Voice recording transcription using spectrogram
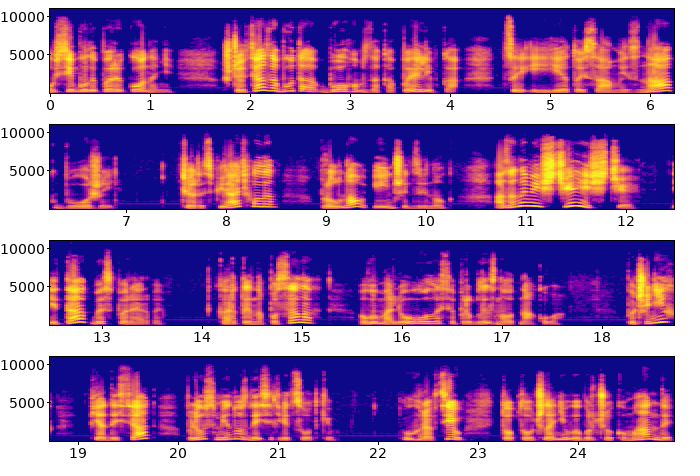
Усі були переконані, що ця забута Богом Закапелівка це і є той самий знак Божий. Через п'ять хвилин пролунав інший дзвінок, а за ним іще і ще, і так без перерви. Картина по селах вимальовувалася приблизно однакова. Печеніг 50 плюс-мінус 10%. У гравців, тобто у членів виборчої команди,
